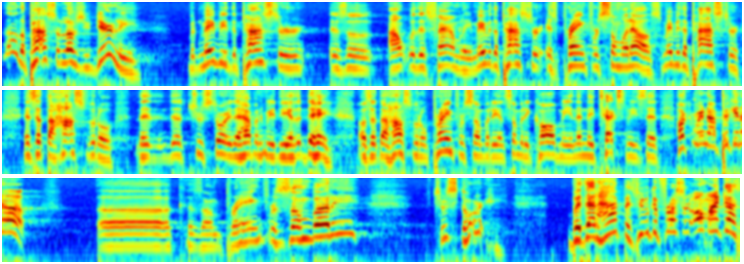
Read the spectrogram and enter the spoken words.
No, the pastor loves you dearly, but maybe the pastor is uh, out with his family. Maybe the pastor is praying for someone else. Maybe the pastor is at the hospital. The, the true story that happened to me the other day. I was at the hospital praying for somebody, and somebody called me, and then they texted me and said, How come you're not picking up? Uh, because I'm praying for somebody? True story. But that happens. People get frustrated. Oh my gosh.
